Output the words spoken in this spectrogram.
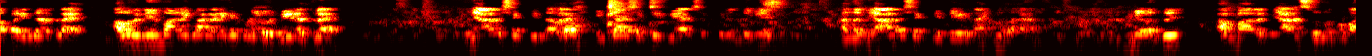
அப்ப இந்த இடத்துல அவர் நிர்மாணிக்கலாம் நினைக்கக்கூடிய ஒரு பீடத்துல ஞான சக்தி தவிர இச்சா சக்தி கிரியா சக்தி ரெண்டுமே அந்த ஞான சக்தி தேடிதான் இங்க வராங்க. இங்க வந்து அம்பால ஞான சுரூபமா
